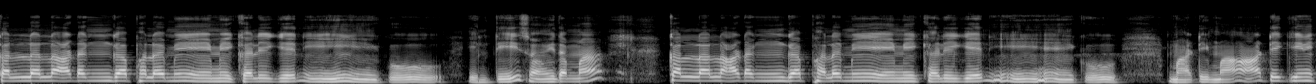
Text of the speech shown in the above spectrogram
కల్లలాడంగ ఫలమేమి కలిగే నీకు? ఇంతి స్వామిదమ్మ కల్లలాడంగ ఫలమేమి కలిగే నీకు? మాటి మాటికి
